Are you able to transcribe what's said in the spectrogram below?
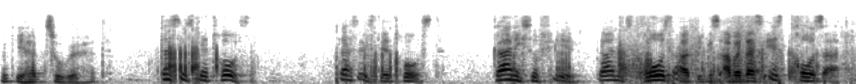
und ihr habt zugehört. Das ist der Trost. Das ist der Trost. Gar nicht so viel, gar nichts Großartiges, aber das ist großartig.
